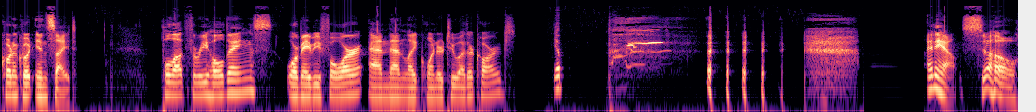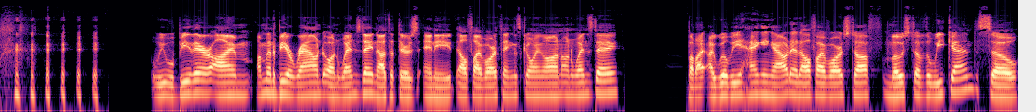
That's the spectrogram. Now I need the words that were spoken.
quote unquote insight. Pull out three holdings or maybe four and then like one or two other cards. Anyhow, so we will be there. I'm I'm going to be around on Wednesday. Not that there's any L5R things going on on Wednesday, but I, I will be hanging out at L5R stuff most of the weekend. So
